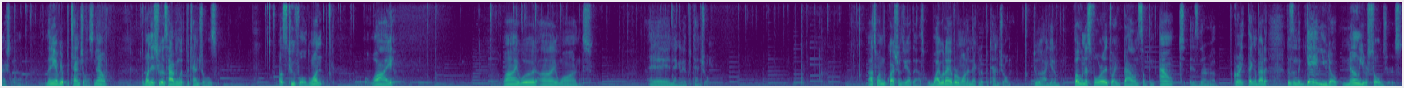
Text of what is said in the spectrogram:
Actually, no. Then you have your potentials. Now, the one issue I was having with potentials was twofold. One, why? Why would I want a negative potential? That's one of the questions you have to ask. Why would I ever want a negative potential? Do I get a bonus for it? Do I balance something out? Is there a great thing about it? Because in the game, you don't know your soldiers,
